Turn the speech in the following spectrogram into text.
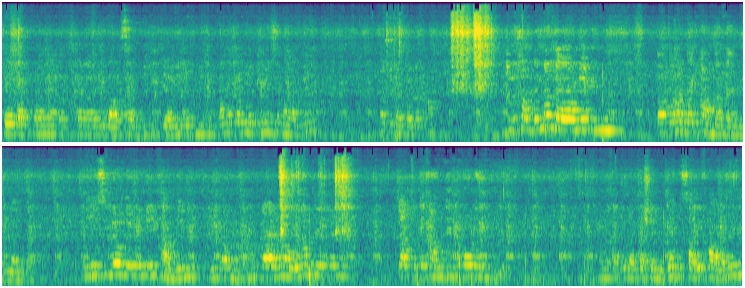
ਫਿਰ ਆਪਾਂ ਕਰਾਂਗੇ ਦਾਲ, ਸਬਜ਼ੀ ਦੀ ਤਿਆਰੀ, ਚਟਨੀ ਦੀ। ਕੰਮ ਤਾਂ ਲੱਗੀ ਸਮਾਉਂਦੇ ਮੈਂ ਕਿਹਾ ਚੱਲ ਆਪਾਂ ਜਦੋਂ ਸਾਡੇ ਨਾਲ ਲੈ ਆਉਣੇ ਕਿੰਨੂ ਤਾਂ ਆਪਾਂ ਸਾਡੇ ਖਾਣ ਦਾ ਟਾਈਮ ਨਹੀਂ ਲੱਗਦਾ। ਨਹੀਂ ਇਸ ਲਿਆਉਂਦੇ ਨੇ ਨਹੀਂ, ਖਾਂਦੇ ਨਹੀਂ, ਇਹ ਕੰਮ ਹੁਣ ਘਰ ਨਾ ਉਹਨਾਂ ਦੇ ਨੇ ਚੱਕ ਕੇ ਖਾਂਦੀ ਵੀ ਹੋਣੀ ਹੁੰਦੀ ਮੈਂ ਕਿਹਾ ਚੱਲ ਆਪਾਂ ਛਿੱਲ ਕੇ ਸਾਰੇ ਖਾ ਲੈਣਗੇ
